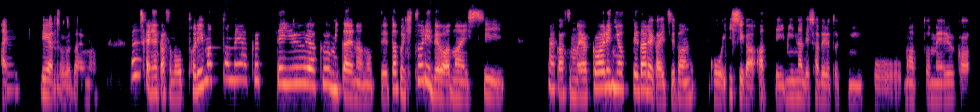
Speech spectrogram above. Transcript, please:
はい。ありがとうございます。確かになんかその取りまとめ役っていう役みたいなのって多分一人ではないし、なんかその役割によって誰が一番こう意思があってみんなで喋るときにこうまとめるか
